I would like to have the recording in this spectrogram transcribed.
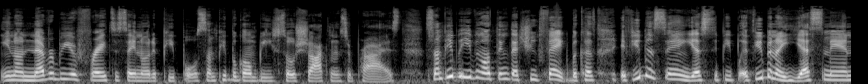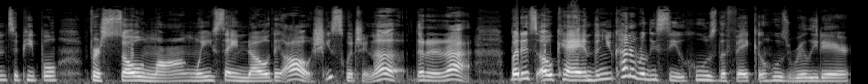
you know, never be afraid to say no to people. Some people gonna be so shocked and surprised. Some people even gonna think that you fake because if you've been saying yes to people, if you've been a yes man to people for so long, when you say no, they oh she's switching up, da da da. But it's okay, and then you kind of really see who's the fake and who's really there,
